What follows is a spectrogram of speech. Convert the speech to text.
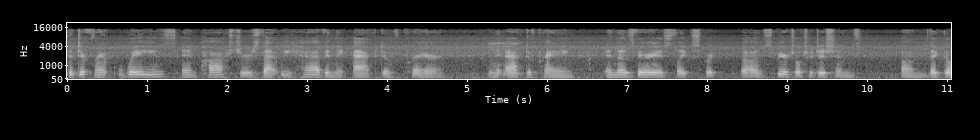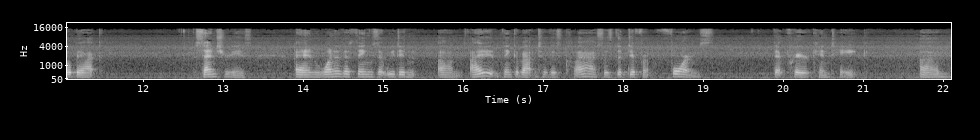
the different ways and postures that we have in the act of prayer, in the Mhm. act of praying, in those various like spir- uh, spiritual traditions um, that go back centuries. And one of the things that we didn't, um, I didn't think about until this class is the different forms that prayer can take. Um,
